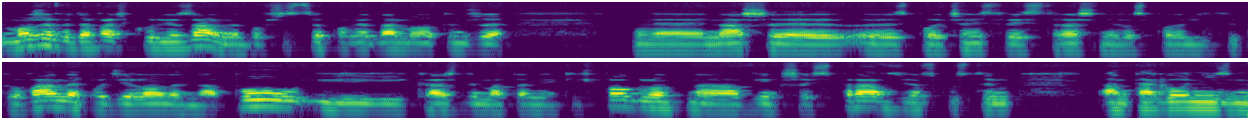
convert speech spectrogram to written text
może wydawać kuriozalne, bo wszyscy opowiadamy o tym, że nasze e, społeczeństwo jest strasznie rozpolitykowane, podzielone na pół i każdy ma tam jakiś pogląd na większość spraw, w związku z tym antagonizm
